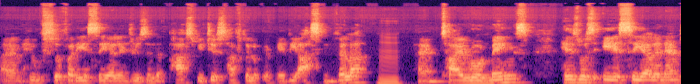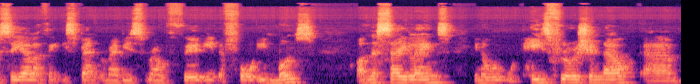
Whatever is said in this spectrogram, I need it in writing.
um, who've suffered ACL injuries in the past. We just have to look at maybe Aston Villa, mm. um, Tyrone Mings. His was ACL and MCL. I think he spent maybe around 13 to 14 months on the sidelines. You know, he's flourishing now. Um,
